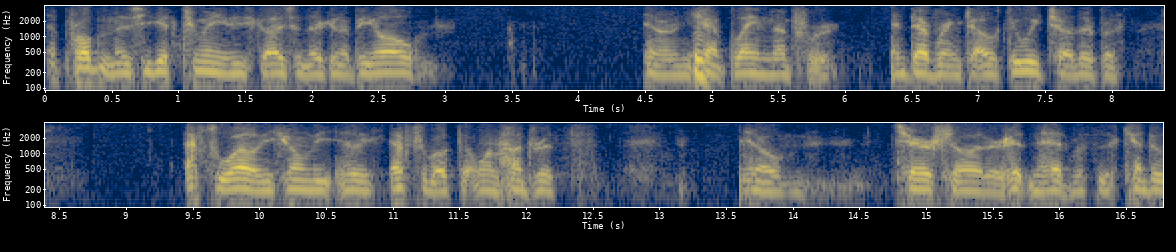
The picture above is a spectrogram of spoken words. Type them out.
the problem is you get too many of these guys, and they're going to be all, you know, and you can't blame them for endeavoring to outdo each other, but after a while, you can only, after about the 100th, you know, chair shot or hitting the head with the kendo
